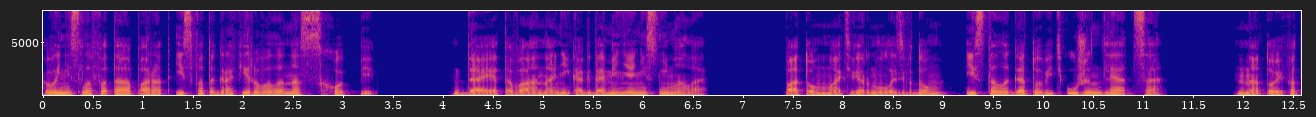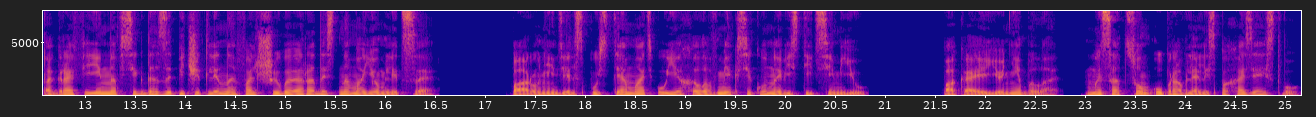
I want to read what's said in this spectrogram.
вынесла фотоаппарат и сфотографировала нас с Хоппи. До этого она никогда меня не снимала. Потом мать вернулась в дом и стала готовить ужин для отца. На той фотографии навсегда запечатлена фальшивая радость на моем лице. Пару недель спустя мать уехала в Мексику навестить семью. Пока ее не было, мы с отцом управлялись по хозяйству.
